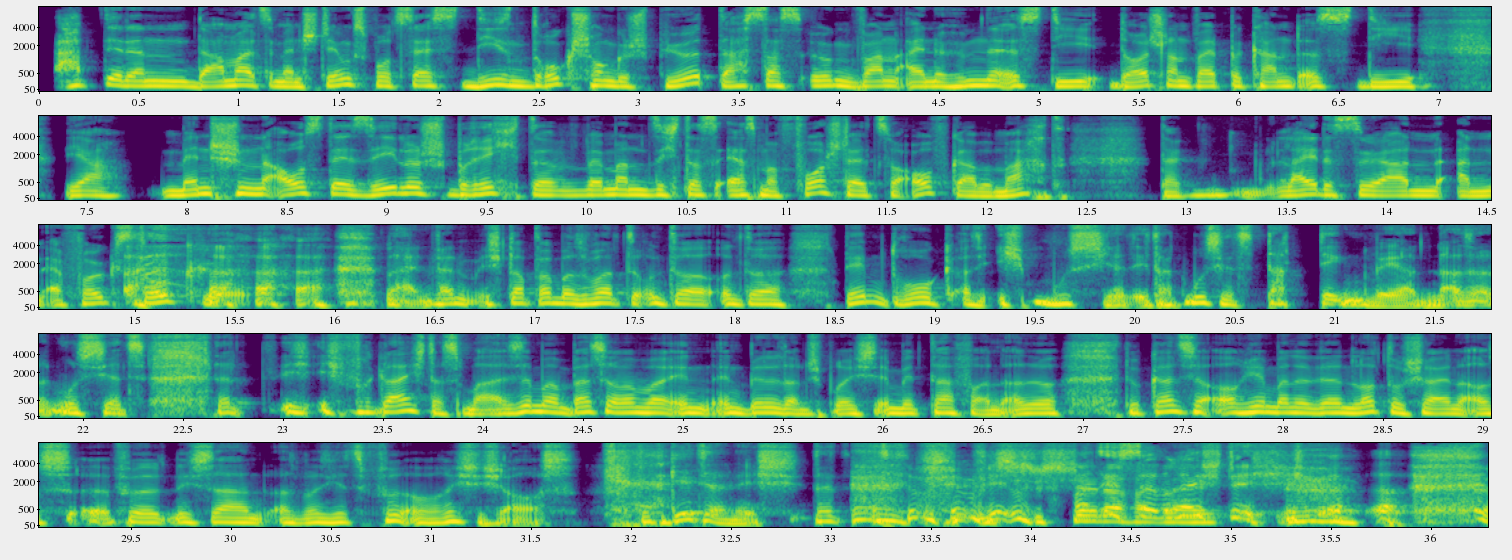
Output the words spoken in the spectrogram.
Habt ihr denn damals im Entstehungsprozess diesen Druck schon gespürt, dass das irgendwann eine Hymne ist, die deutschlandweit bekannt ist, die ja Menschen aus der Seele spricht? Da- Wenn man sich das erstmal vorstellt, zur Aufgabe macht, da leidest du ja an, an Erfolgsdruck. Nein, wenn, ich glaube, wenn man sowas unter, unter dem Druck, also ich muss jetzt, das muss jetzt das Ding werden. Also das muss jetzt, das, ich, ich vergleiche das mal. Es ist immer besser, wenn man in, in Bildern spricht, in Metaphern. Also du kannst ja auch jemanden, der einen Lottoschein ausfüllt, nicht sagen, also jetzt füll aber richtig aus. Das geht ja nicht. Das, Schöner was ist denn richtig?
